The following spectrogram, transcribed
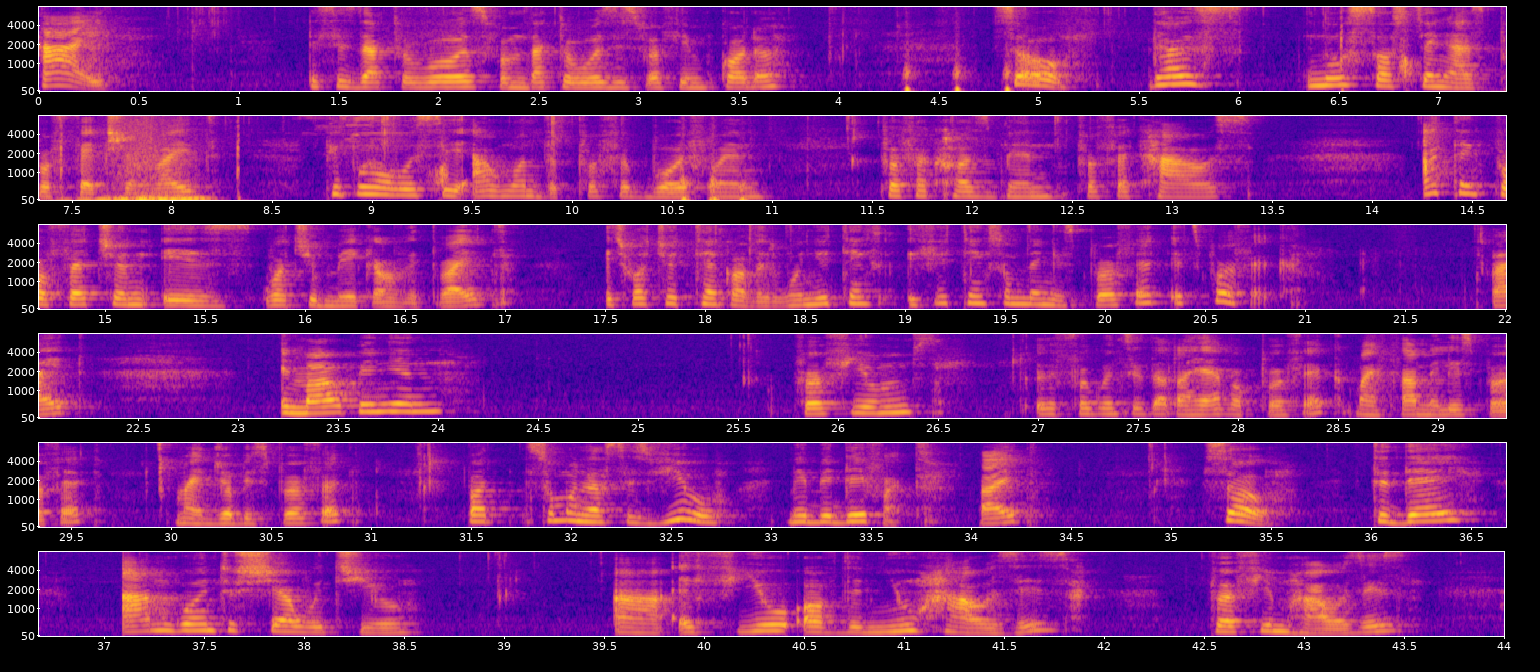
Hi, this is Dr. Rose from Dr. Rose's Perfume Corner. So, there's no such thing as perfection, right? People always say, I want the perfect boyfriend, perfect husband, perfect house. I think perfection is what you make of it, right? It's what you think of it. When you think, if you think something is perfect, it's perfect, right? In my opinion, perfumes, the fragrances that I have are perfect. My family is perfect my job is perfect but someone else's view may be different right? So today I'm going to share with you uh, a few of the new houses perfume houses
